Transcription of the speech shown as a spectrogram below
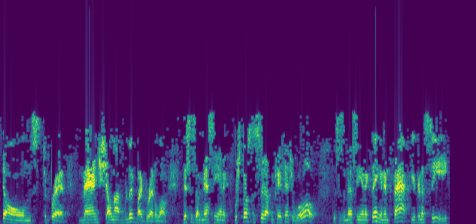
stones to bread. Man shall not live by bread alone. This is a messianic. We're supposed to sit up and pay attention. Whoa, this is a messianic thing. And in fact, you're going to see,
